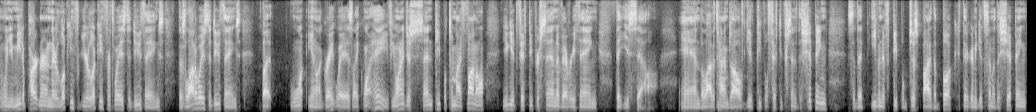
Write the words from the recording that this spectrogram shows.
when you meet a partner and they're looking for you're looking for ways to do things there's a lot of ways to do things but one, you know a great way is like well, hey if you want to just send people to my funnel you get 50% of everything that you sell. And a lot of times I'll give people 50% of the shipping so that even if people just buy the book, they're going to get some of the shipping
